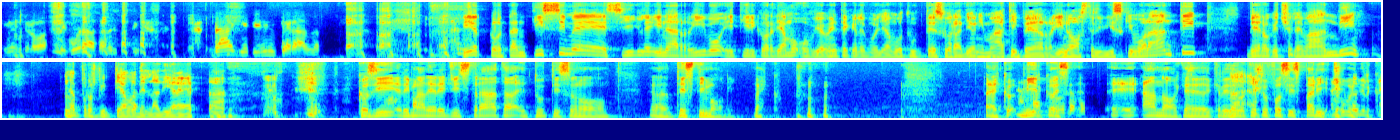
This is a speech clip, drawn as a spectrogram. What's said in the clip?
Io ce l'ho assicurata, per cui dai di Literal. Mirko, tantissime sigle in arrivo e ti ricordiamo ovviamente che le vogliamo tutte su Radio Animati per i nostri dischi volanti. Vero che ce le mandi? Approfittiamo della diretta. Così rimane registrata e tutti sono uh, testimoni. Ecco. ecco, Mirko è... Eh, ah no, credevo Ma... che tu fossi sparito, Mirko.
